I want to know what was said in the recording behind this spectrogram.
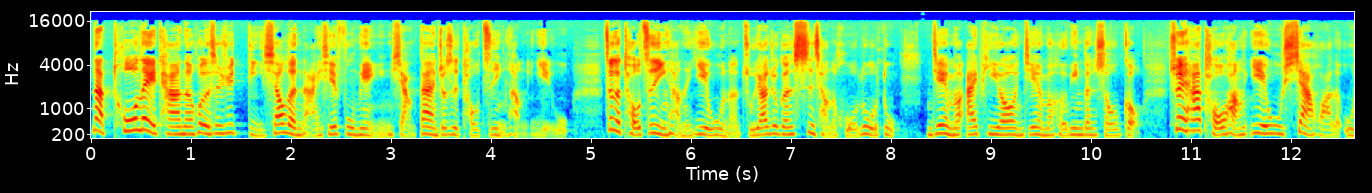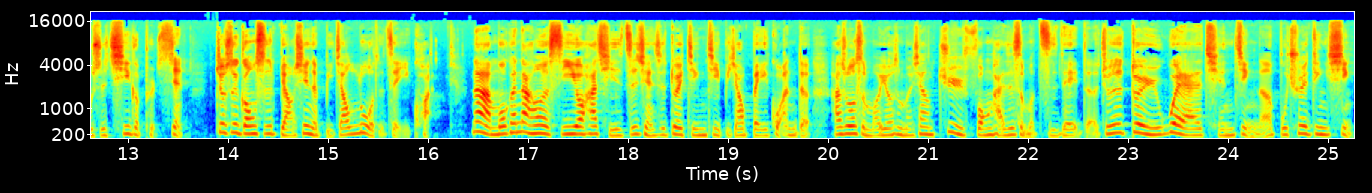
那拖累它呢，或者是去抵消了哪一些负面影响？当然就是投资银行的业务。这个投资银行的业务呢，主要就跟市场的活络度，你今天有没有 IPO？你今天有没有合并跟收购？所以它投行业务下滑了五十七个 percent，就是公司表现的比较弱的这一块。那摩根大通的 CEO 他其实之前是对经济比较悲观的，他说什么有什么像飓风还是什么之类的，就是对于未来的前景呢，不确定性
